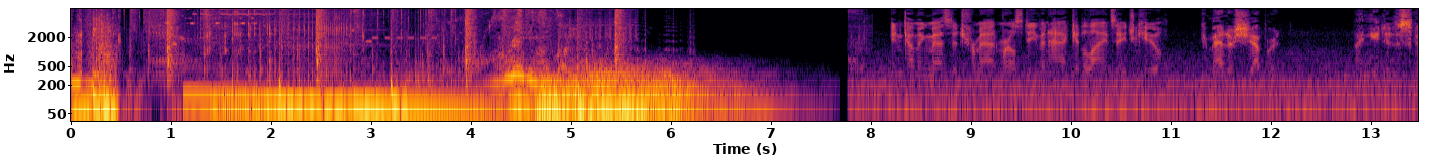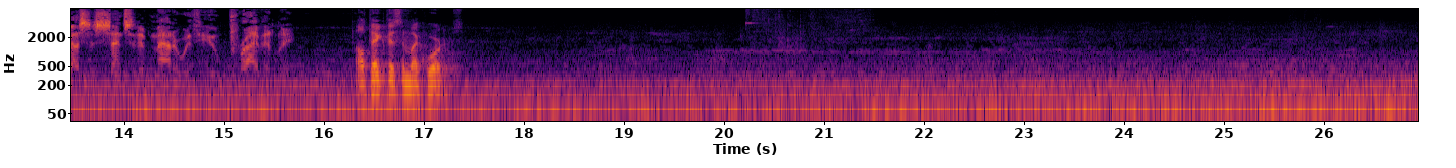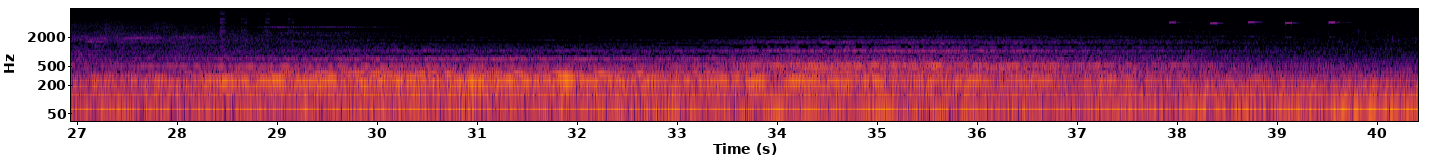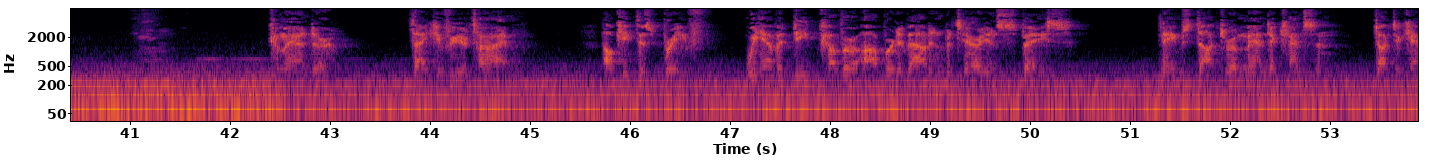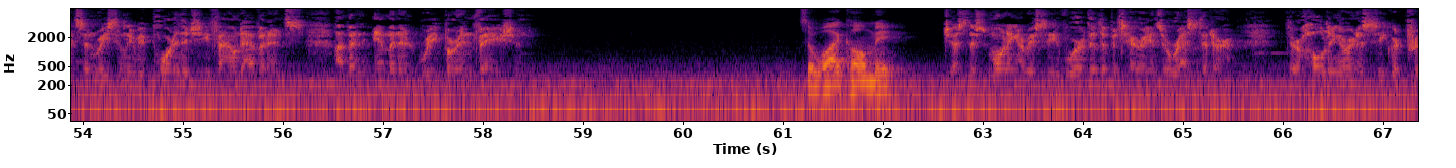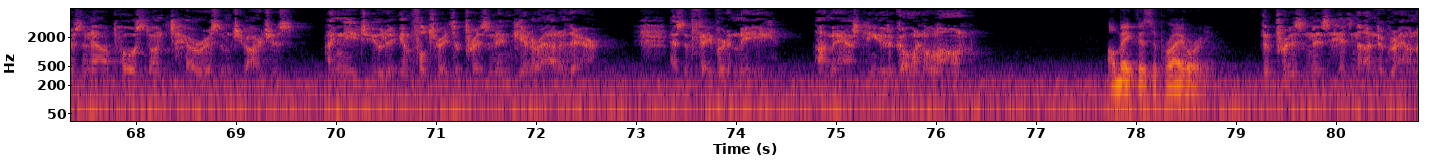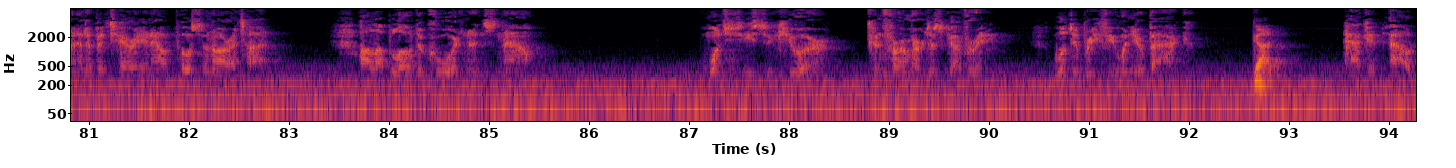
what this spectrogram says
Incoming message from Admiral Stephen Hackett, Alliance HQ. Commander Shepard, I need to discuss a sensitive matter with you privately. I'll take this in my quarters. Imminent Reaper invasion. So why call me? Just this morning I received word that the Batarians arrested her. They're holding her in a secret prison outpost on terrorism charges. I need you to infiltrate the prison and get her out of there. As a favor to me, I'm asking you to go in alone. I'll make this a priority. The prison is hidden underground at a Batarian outpost in Aratoht. I'll upload the coordinates now. Once she's secure, confirm her discovery. We'll debrief you when you're back. Got it. Hackett out.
